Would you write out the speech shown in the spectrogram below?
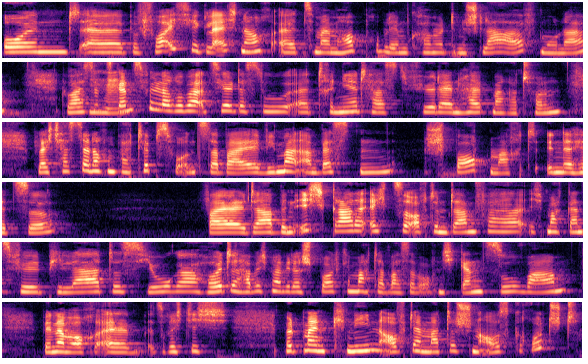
Und äh, bevor ich hier gleich noch äh, zu meinem Hauptproblem komme mit dem Schlaf, Mona, du hast mhm. jetzt ganz viel darüber erzählt, dass du äh, trainiert hast für deinen Halbmarathon. Vielleicht hast du ja noch ein paar Tipps für uns dabei, wie man am besten Sport macht in der Hitze, weil da bin ich gerade echt so auf dem Dampfer. Ich mache ganz viel Pilates, Yoga. Heute habe ich mal wieder Sport gemacht, da war es aber auch nicht ganz so warm. Bin aber auch äh, richtig mit meinen Knien auf der Matte schon ausgerutscht.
